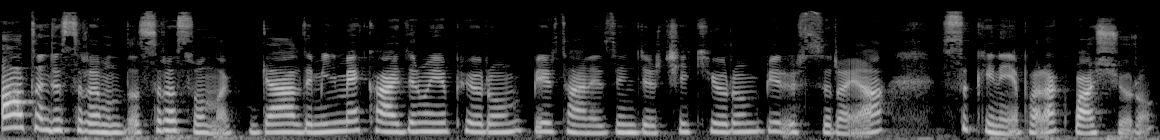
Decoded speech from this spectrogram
6. sıramında sıra sonuna geldim. ilmek kaydırma yapıyorum. Bir tane zincir çekiyorum. Bir üst sıraya sık iğne yaparak başlıyorum.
